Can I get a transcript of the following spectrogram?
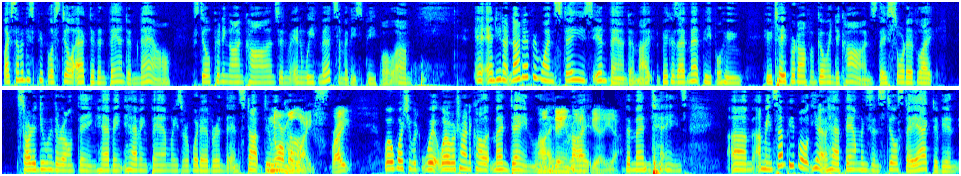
like some of these people are still active in fandom now still putting on cons and and we've met some of these people um and, and you know not everyone stays in fandom I because I've met people who who tapered off of going to cons they sort of like started doing their own thing having having families or whatever and and stopped doing Normal cons. life, right? well what you would well we're trying to call it mundane life Mundane right life, yeah, yeah. the mundanes. Um, I mean, some people, you know, have families and still stay active in,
